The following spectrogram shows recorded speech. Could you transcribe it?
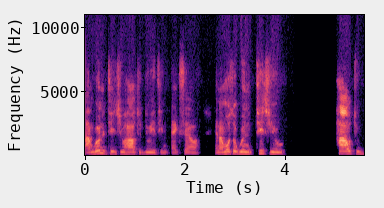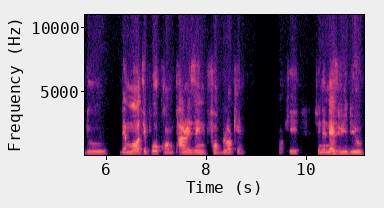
I'm going to teach you how to do it in Excel, and I'm also going to teach you how to do the multiple comparison for blocking, okay? So in the next video,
